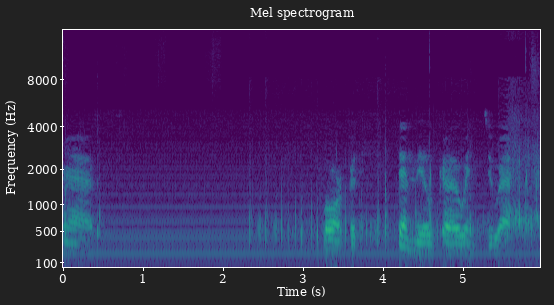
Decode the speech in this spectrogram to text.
uh, as floor, but then we'll go into a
